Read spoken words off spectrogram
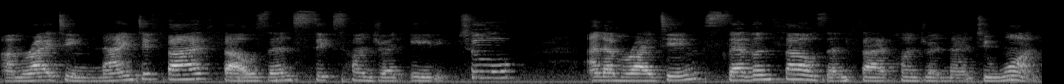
I'm writing 95,682 and I'm writing 7,591.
